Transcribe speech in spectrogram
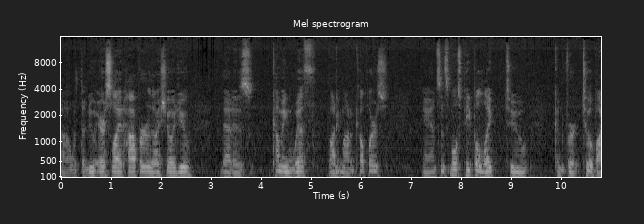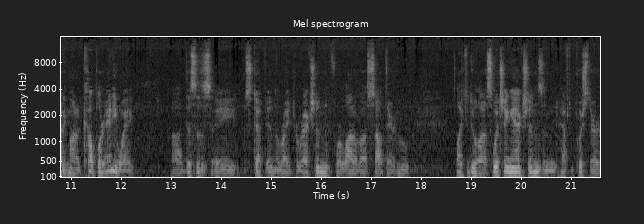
Uh, with the new air slide hopper that I showed you, that is coming with body mounted couplers. And since most people like to convert to a body mounted coupler anyway, uh, this is a step in the right direction for a lot of us out there who like to do a lot of switching actions and have to push their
